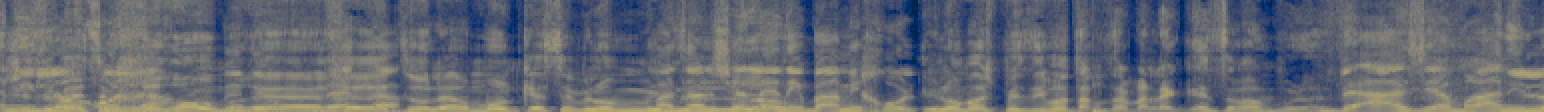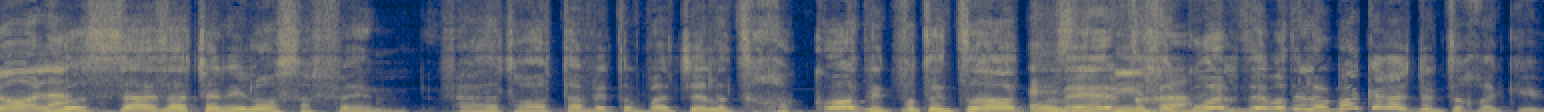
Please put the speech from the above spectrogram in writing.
אני שזה לא בעצם עולה... חירום, בדיוק, הרי אחרת. זה עולה המון כסף ולא... מזל לא- שלני בא מחו"ל. היא לא מאשפזים אותך, זה מלא כסף אמבולנס. ואז היא אמרה, אני לא עולה... לא זזה עד שאני לא עושה ואז את רואה אותה ואת הבת שלה צוחקות, מתפוצצות, והם. צחקו על זה, אמרתי להם, מה קרה שאתם צוחקים?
